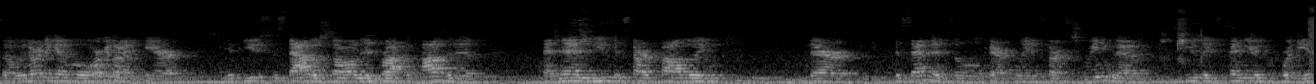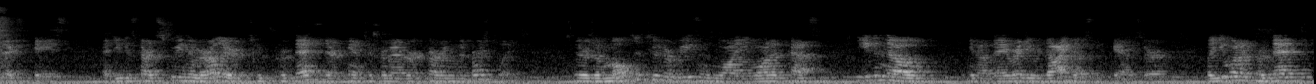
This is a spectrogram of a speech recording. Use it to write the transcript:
So in order to get a little organized here, if you establish someone is BRCA positive, and then you can start following their descendants a little carefully and start screening them, usually it's 10 years before the index case, and you can start screening them earlier to prevent their cancer from ever occurring in the first place. So there's a multitude of reasons why you want to test, even though you know they already were diagnosed with cancer, but you want to prevent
